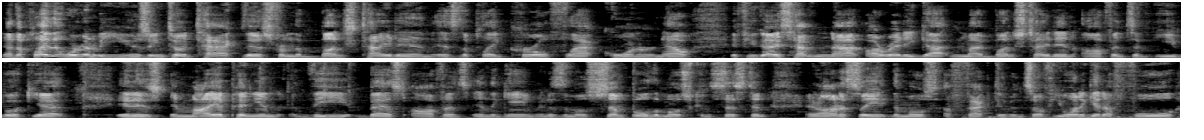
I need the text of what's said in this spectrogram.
Now, the play that we're going to be using to attack this from the bunch tight end is the play curl flat corner. Now, if you guys have not already gotten my bunch tight end offensive ebook yet, it is, in my opinion, the best offense in the game. It is the most simple, the most consistent, and honestly, the most effective. And so, if you want to get a full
